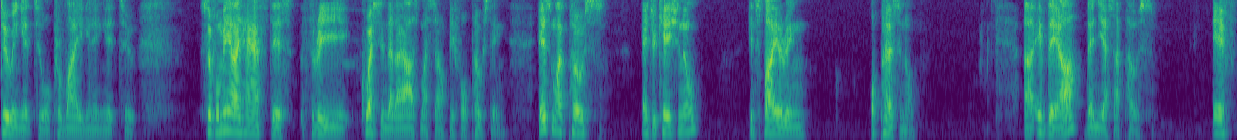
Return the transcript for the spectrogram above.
doing it to or providing it to. So for me, I have this three question that I ask myself before posting. Is my post educational, inspiring, or personal? Uh, if they are, then yes, I post. If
